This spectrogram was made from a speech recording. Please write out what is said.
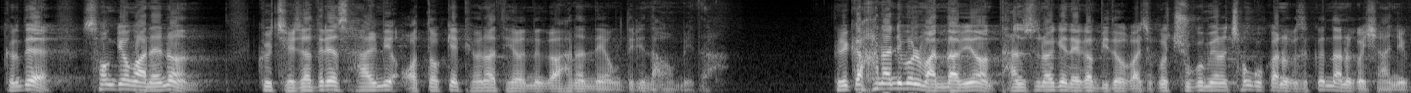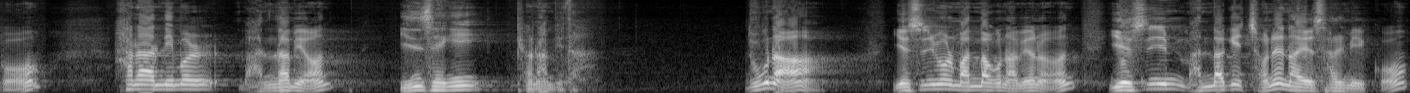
그런데 성경 안에는 그 제자들의 삶이 어떻게 변화되었는가 하는 내용들이 나옵니다. 그러니까 하나님을 만나면 단순하게 내가 믿어가지고 죽으면 천국 가는 것을 끝나는 것이 아니고 하나님을 만나면 인생이 변합니다. 누구나 예수님을 만나고 나면은 예수님 만나기 전에 나의 삶이 있고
